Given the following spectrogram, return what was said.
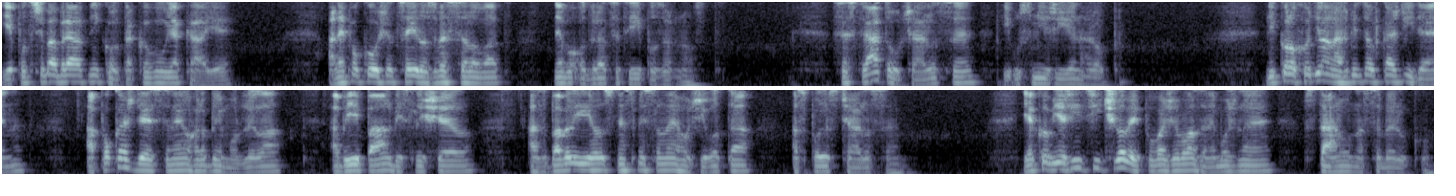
je potřeba brát Nikol takovou, jaká je, a nepokoušet se ji rozveselovat nebo odvracet její pozornost. Se ztrátou Charlese ji usmíří jen hrob. Nikol chodila na hřbitov každý den a pokaždé se na jeho hrobě modlila, aby ji pán vyslyšel a zbavil jeho z nesmyslného života a spojil s Charlesem. Jako věřící člověk považovala za nemožné vztáhnout na sebe ruku.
